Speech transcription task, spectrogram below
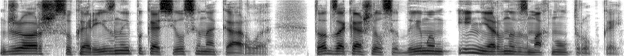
Джордж сукоризный покосился на Карла. Тот закашлялся дымом и нервно взмахнул трубкой.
